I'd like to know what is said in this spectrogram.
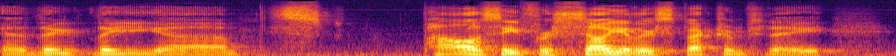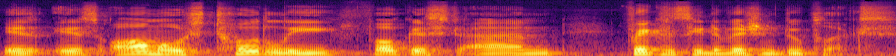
uh, the, the uh, policy for cellular spectrum today is, is almost totally focused on frequency division duplex.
